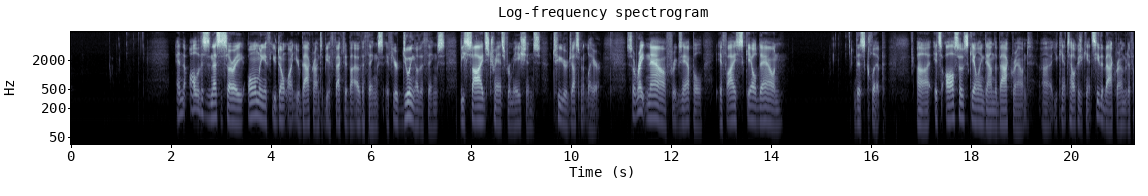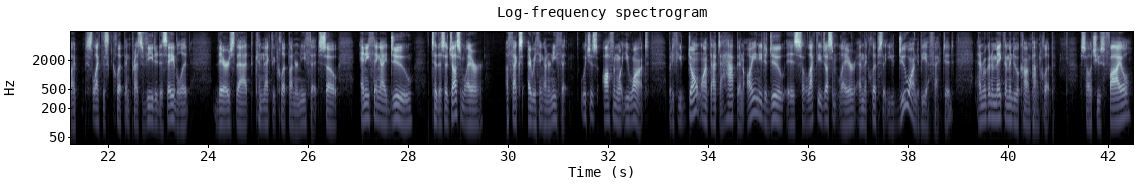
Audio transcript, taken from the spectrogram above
And all of this is necessary only if you don't want your background to be affected by other things, if you're doing other things besides transformations to your adjustment layer. So right now, for example, if I scale down this clip, uh, it's also scaling down the background. Uh, you can't tell because you can't see the background, but if I select this clip and press V to disable it, there's that connected clip underneath it. So anything I do to this adjustment layer affects everything underneath it which is often what you want. But if you don't want that to happen, all you need to do is select the adjustment layer and the clips that you do want to be affected, and we're going to make them into a compound clip. So I'll choose File,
